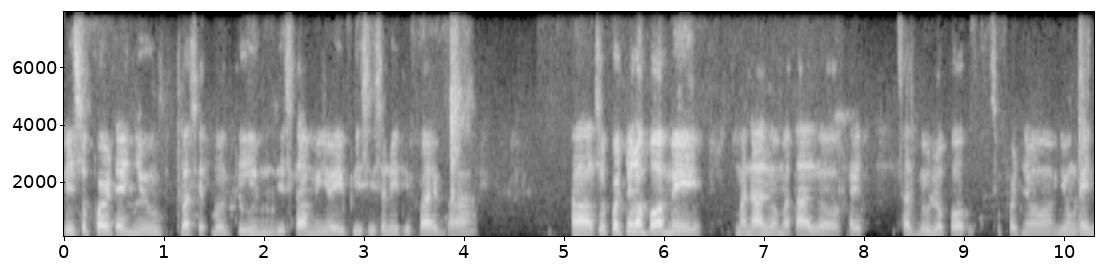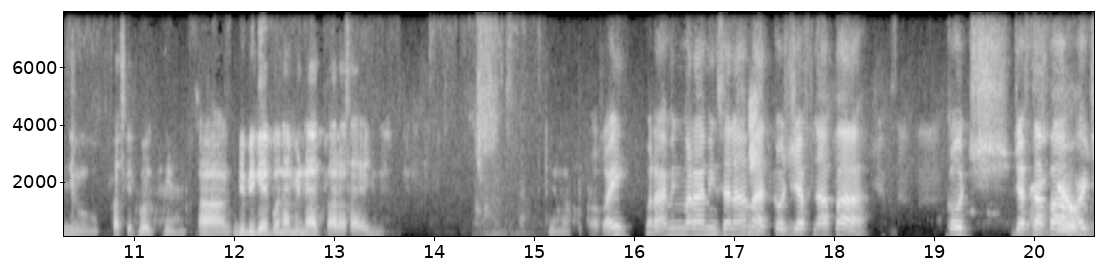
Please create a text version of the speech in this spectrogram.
please support NU basketball team this coming UAP season 85. Uh, uh, support nyo lang po kami manalo, matalo, kahit sa dulo po, support nyo yung NU basketball team. Uh, bibigay po namin lahat para sa inyo. Okay. Maraming maraming salamat, Coach Jeff Napa. Coach Jeff Thank Napa, you. RJ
